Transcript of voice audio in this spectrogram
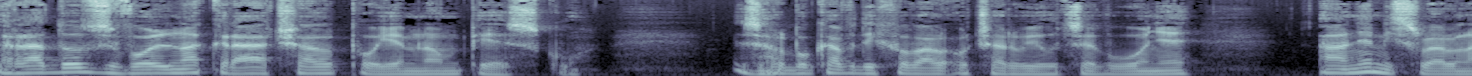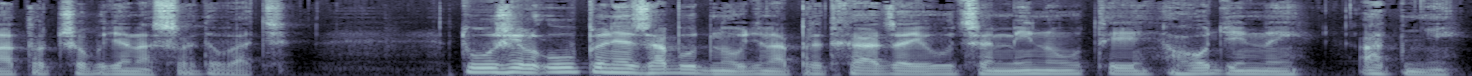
Radosť voľna kráčal po jemnom piesku. Zhlboka vdychoval očarujúce vône a nemyslel na to, čo bude nasledovať. Túžil úplne zabudnúť na predchádzajúce minúty, hodiny a dni.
